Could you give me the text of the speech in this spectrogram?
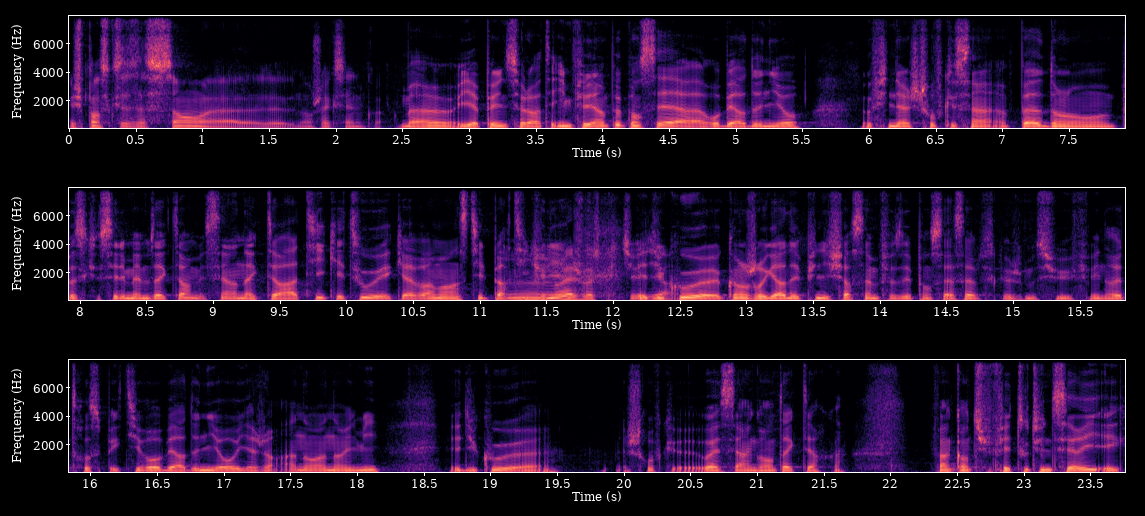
Et je pense que ça, se sent dans chaque scène, quoi. Bah, il n'y a pas une seule rareté. Il me fait un peu penser à Robert De Niro. Au final, je trouve que c'est un- pas dans parce que c'est les mêmes acteurs, mais c'est un acteur attique et tout et qui a vraiment un style particulier. Mmh, ouais, je vois ce que tu veux et du coup, euh, quand je regardais Punisher, ça me faisait penser à ça parce que je me suis fait une rétrospective Robert De Niro il y a genre un an, un an et demi. Et du coup, euh, je trouve que ouais, c'est un grand acteur quoi. Enfin, quand tu fais toute une série et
